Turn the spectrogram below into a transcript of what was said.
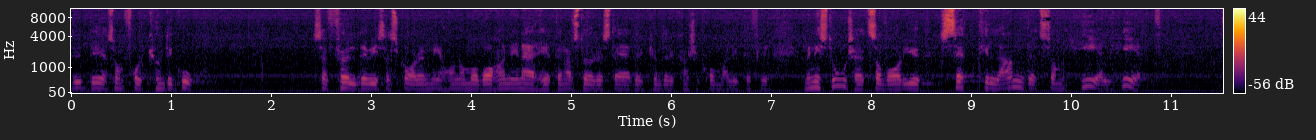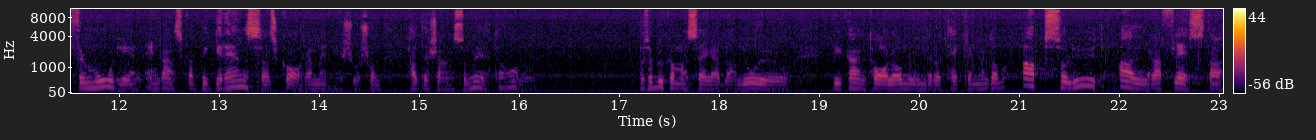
det, det som folk kunde gå. Sen följde vissa skaror med honom och var han i närheten av större städer kunde det kanske komma lite fler. Men i stort sett så var det ju sett till landet som helhet förmodligen en ganska begränsad skara människor som hade chans att möta honom. Och så brukar man säga ibland, jo, jo, jo vi kan tala om under och tecken, men de absolut allra flesta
